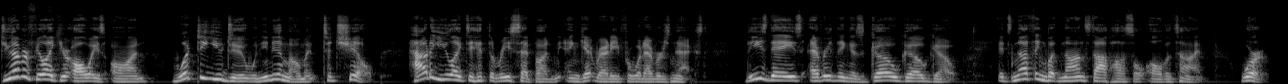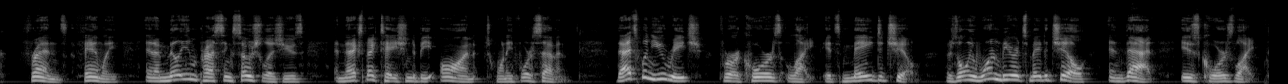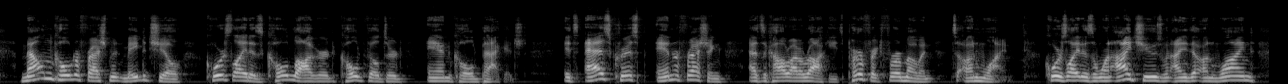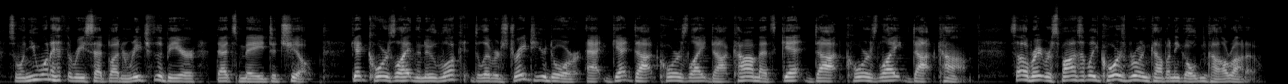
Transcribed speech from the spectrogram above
Do you ever feel like you're always on? What do you do when you need a moment to chill? How do you like to hit the reset button and get ready for whatever's next? These days, everything is go, go, go. It's nothing but nonstop hustle all the time work, friends, family, and a million pressing social issues, and the expectation to be on 24 7. That's when you reach for a Coors Light. It's made to chill. There's only one beer it's made to chill, and that is Coors Light. Mountain cold refreshment made to chill, Coors Light is cold lagered, cold filtered, and cold packaged. It's as crisp and refreshing as the Colorado Rockies, perfect for a moment to unwind. Coors Light is the one I choose when I need to unwind, so when you want to hit the reset button, reach for the beer that's made to chill. Get Coors Light in the new look delivered straight to your door at get.coorslight.com. That's get.coorslight.com. Celebrate responsibly, Coors Brewing Company, Golden, Colorado.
